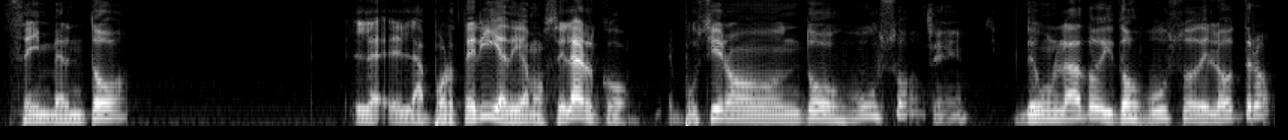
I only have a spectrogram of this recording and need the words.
se inventó la, la portería, digamos, el arco. Pusieron dos buzos Sí. de un lado y dos buzos del otro.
